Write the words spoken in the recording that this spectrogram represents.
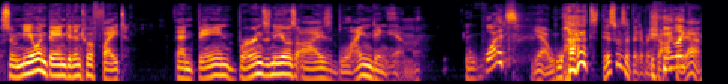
So Neo and Bane get into a fight and Bane burns Neo's eyes, blinding him. What? Yeah, what? This was a bit of a shocker. like, yeah.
